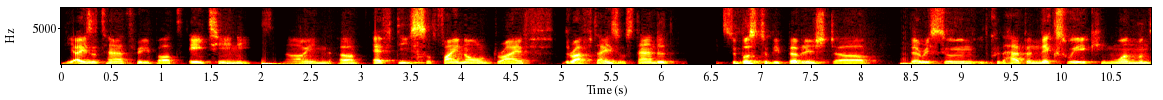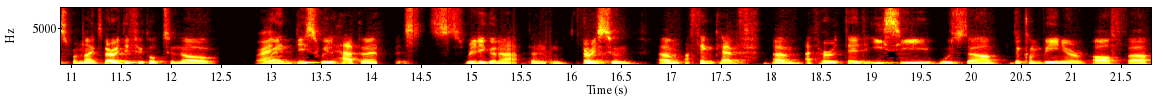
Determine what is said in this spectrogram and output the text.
the ISO 103 part 18 is now in uh, FD, so final draft draft ISO standard. It's supposed to be published uh, very soon. It could happen next week, in one month from now. It's very difficult to know right. when this will happen. It's really going to happen very soon. Um, I think I've um, I've heard Ted Heise, who's uh, the convener of uh,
